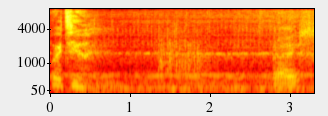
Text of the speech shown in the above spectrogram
Where to? Nice.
